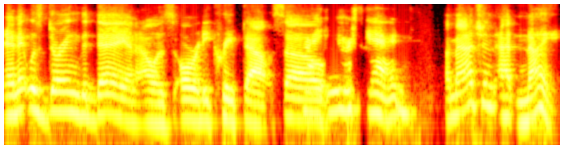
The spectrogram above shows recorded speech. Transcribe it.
and it was during the day, and I was already creeped out. So right, you were scared. Imagine at night.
